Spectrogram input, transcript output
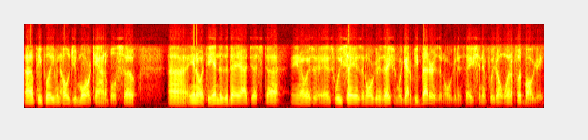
uh, people even hold you more accountable. So, uh, you know, at the end of the day, I just, uh, you know, as as we say as an organization, we got to be better as an organization if we don't win a football game.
